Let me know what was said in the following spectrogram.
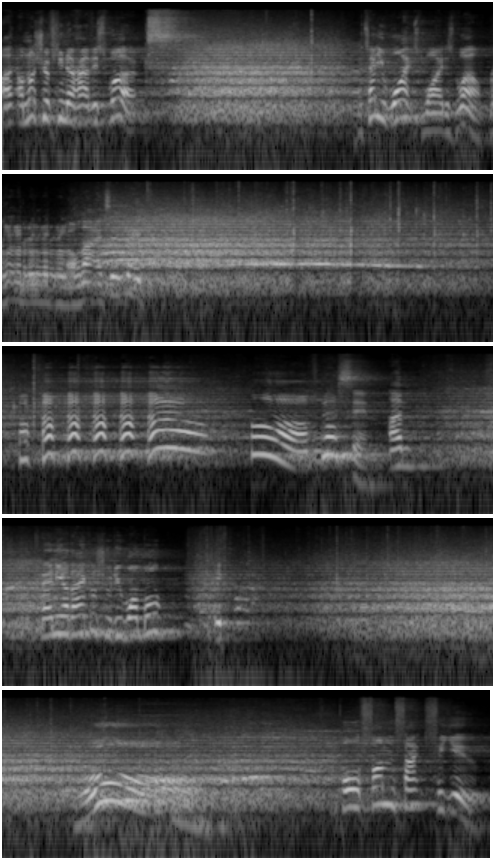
I, I'm not sure if you know how this works. I'll tell you why it's wide as well. All that. It's, it- oh, bless him. Um, any other angle? Should we do one more? If, Ooh. Paul, fun fact for you.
